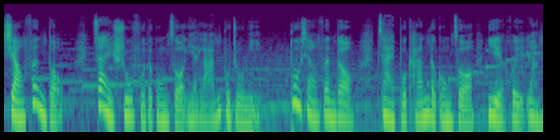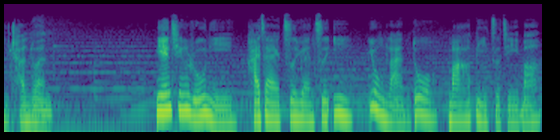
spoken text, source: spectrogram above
想奋斗，再舒服的工作也拦不住你。不想奋斗，再不堪的工作也会让你沉沦。年轻如你，还在自怨自艾，用懒惰麻痹自己吗？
